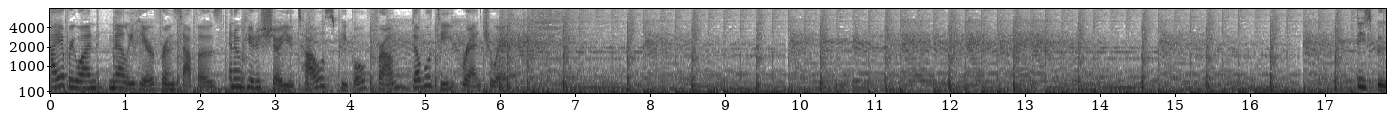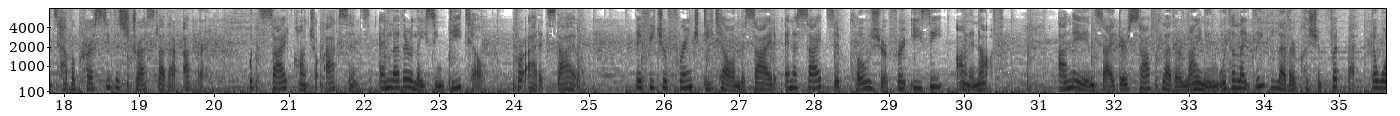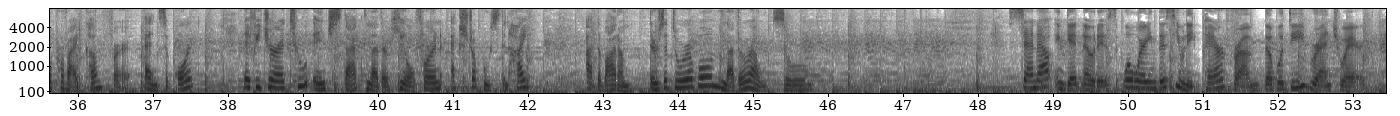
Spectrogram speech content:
Hi everyone, Nelly here from Zappos, and I'm here to show you Taos People from Double D Ranchwear. These boots have a crusty distressed leather upper with side contour accents and leather lacing detail for added style. They feature fringe detail on the side and a side zip closure for easy on and off. On the inside, there's soft leather lining with a lightly leather cushion footbed that will provide comfort and support. They feature a 2 inch stacked leather heel for an extra boost in height. At the bottom, there's a durable leather outsole. Stand out and get noticed while wearing this unique pair from Double D Ranchwear.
